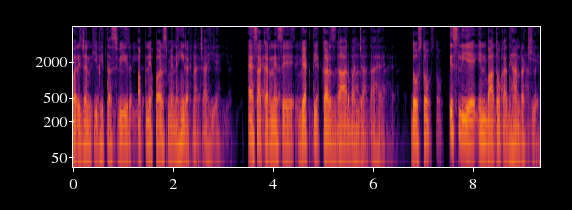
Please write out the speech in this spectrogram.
परिजन की भी तस्वीर अपने पर्स में नहीं रखना चाहिए। ऐसा करने से व्यक्ति कर्जदार बन जाता है। दोस्तों, इसलिए इन बातों का ध्यान रखिए।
